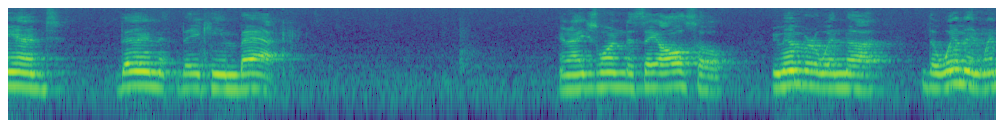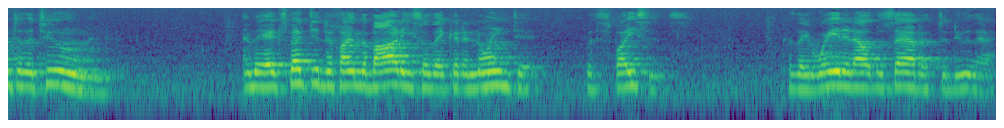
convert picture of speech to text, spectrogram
And then they came back. And I just wanted to say also, remember when the, the women went to the tomb and, and they expected to find the body so they could anoint it with spices. Because they'd waited out the Sabbath to do that.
